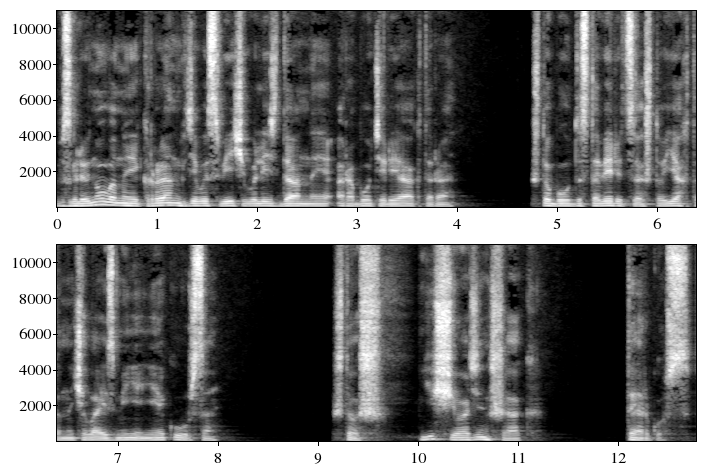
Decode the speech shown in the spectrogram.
Взглянула на экран, где высвечивались данные о работе реактора, чтобы удостовериться, что яхта начала изменение курса. Что ж, еще один шаг. Тергус.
